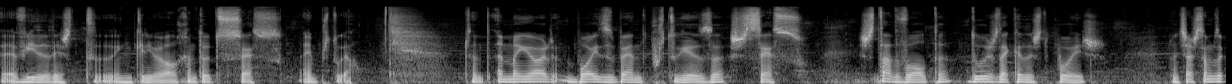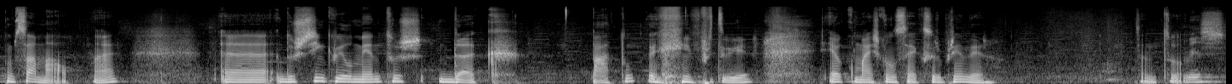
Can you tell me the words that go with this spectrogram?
a vida deste incrível cantor de sucesso em Portugal. Portanto, a maior boys band portuguesa, Excesso, está de volta duas décadas depois. Portanto, já estamos a começar mal, não é? dos cinco elementos, Duck pato, em português, é o que mais consegue surpreender. Portanto, Mas...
